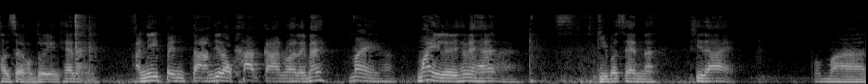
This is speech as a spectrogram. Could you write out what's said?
คอนเสิร์ตของตัวเองแค่ไหน อันนี้เป็นตามที่เราคาดการณ์ไว้เลยไหมไม่ครับ ไม่เลยใช่ไหมฮะใช่กี่เปอร์เซ็นต์นะที่ได้ ประมาณ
